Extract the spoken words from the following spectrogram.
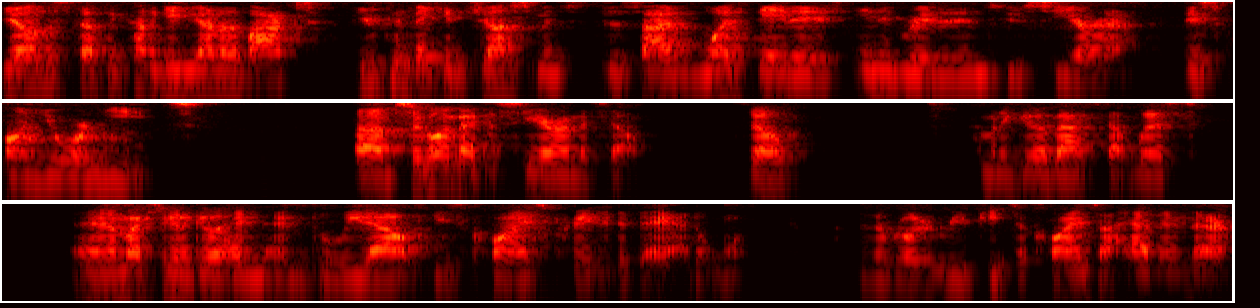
Beyond the stuff it kind of gave you out of the box, you can make adjustments to decide what data is integrated into CRM based upon your needs. Um, so going back to CRM itself. So I'm going to go back to that list, and I'm actually going to go ahead and, and delete out these clients created today. I don't want the really repeats of clients I have in there.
